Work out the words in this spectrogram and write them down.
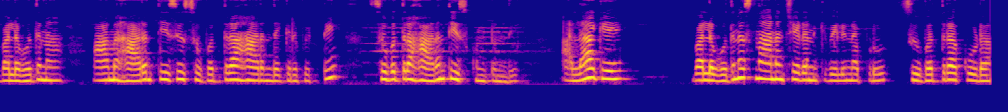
వాళ్ళ వదిన ఆమె హారం తీసి సుభద్ర హారం దగ్గర పెట్టి సుభద్ర హారం తీసుకుంటుంది. అలాగే వాళ్ళ వదిన స్నానం చేయడానికి వెళ్ళినప్పుడు సుభద్ర కూడా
